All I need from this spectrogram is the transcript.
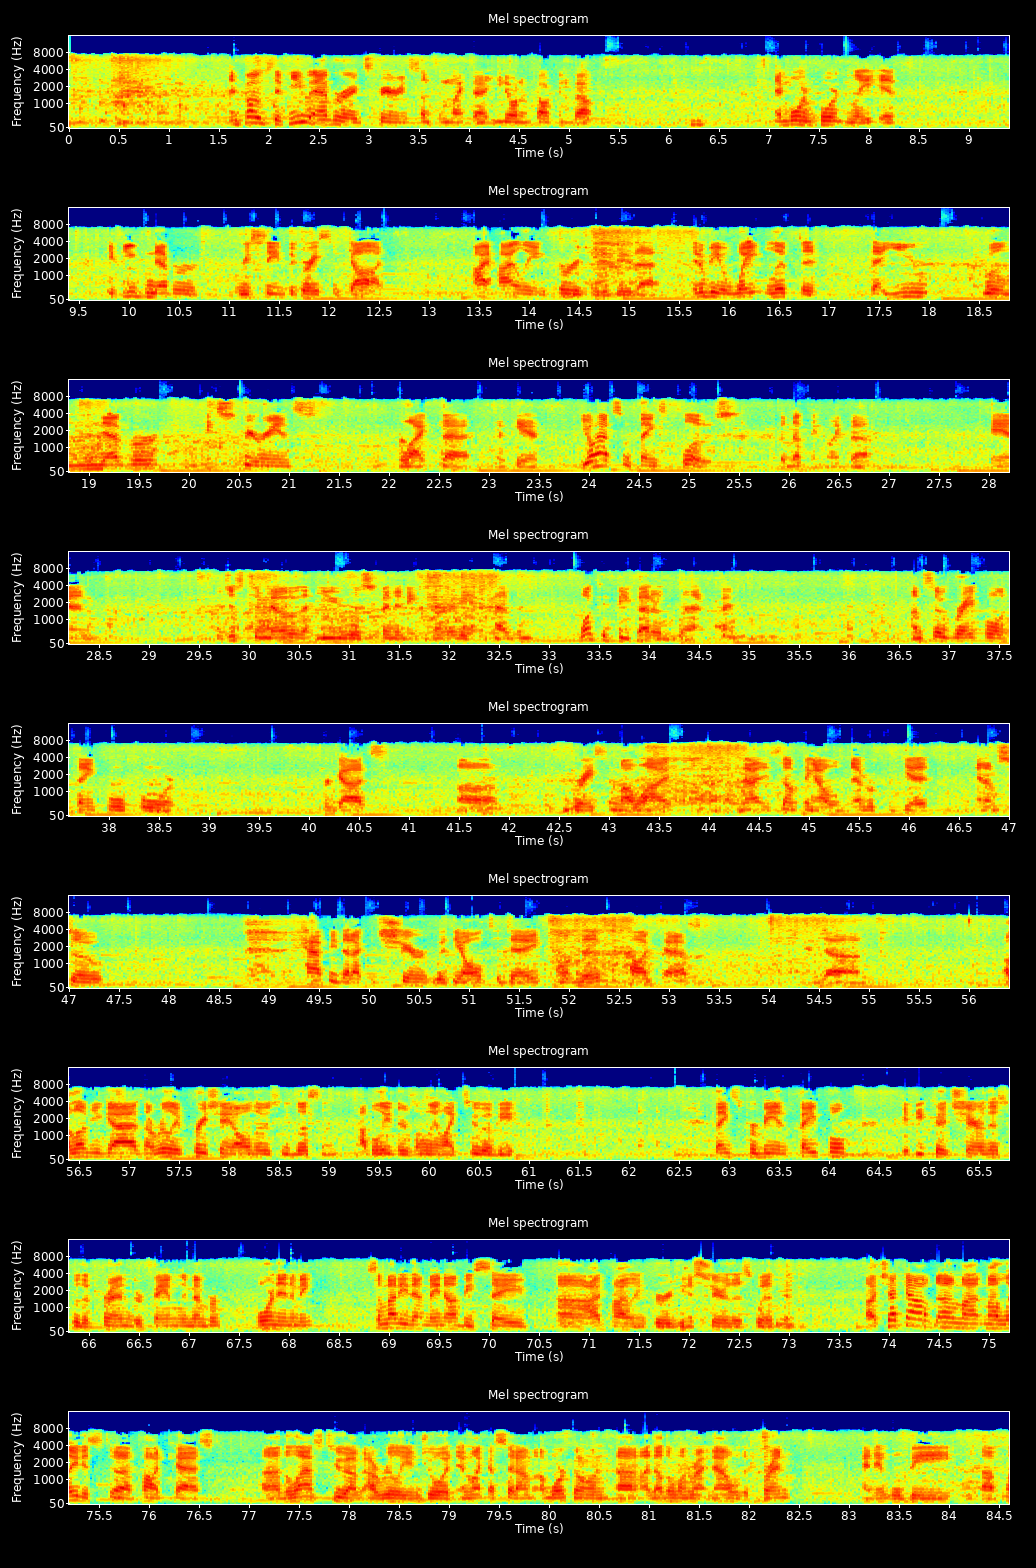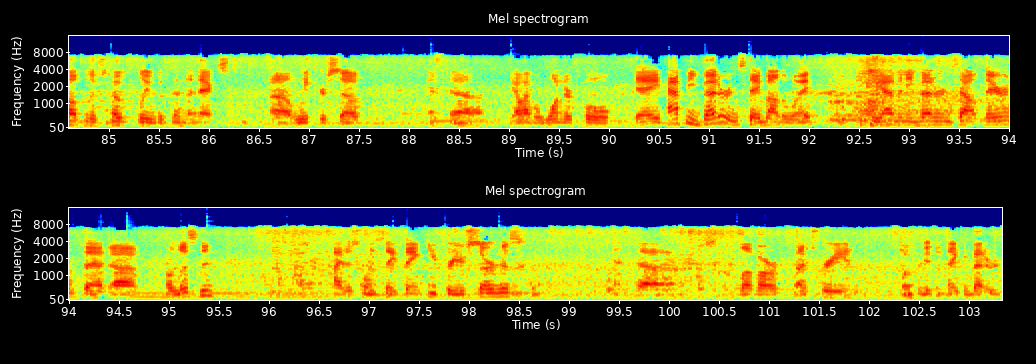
And folks, if you ever experience something like that, you know what I'm talking about. And more importantly, if if you've never received the grace of God, I highly encourage you to do that. It'll be a weight lifted that you will never experience like that again. You'll have some things close, but nothing like that. And just to know that you will spend an eternity in heaven, what could be better than that, right? I'm so grateful and thankful for for God's uh, grace in my life. And that is something I will never forget. And I'm so happy that I could share it with y'all today on this podcast. And uh, I love you guys. I really appreciate all those who listen. I believe there's only like two of you. Thanks for being faithful. If you could share this with a friend or family member or an enemy, somebody that may not be saved, uh, I'd highly encourage you to share this with. And uh, check out uh, my, my latest uh, podcast. Uh, the last two I, I, really enjoyed, and like I said, I'm, I'm working on uh, another one right now with a friend and it will be uh, published hopefully within the next uh, week or so. And uh, y'all have a wonderful day. Happy Veterans Day, by the way. If we have any veterans out there that uh, are listening, I just want to say thank you for your service and uh, just love our country and don't forget to thank a veteran.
